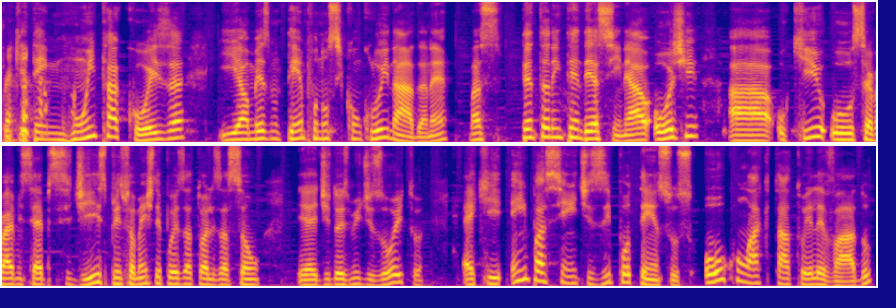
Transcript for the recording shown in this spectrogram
Porque tem muita coisa e ao mesmo tempo não se conclui nada, né? Mas tentando entender assim, né? Hoje, a, o que o Surviving Sepsis diz, principalmente depois da atualização é, de 2018, é que em pacientes hipotensos ou com lactato elevado,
